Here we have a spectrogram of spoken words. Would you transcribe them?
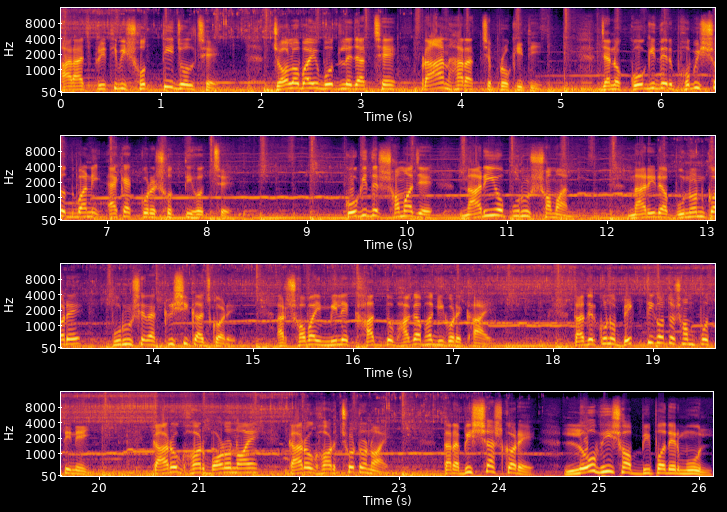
আর আজ পৃথিবী সত্যিই জ্বলছে, জলবায়ু বদলে যাচ্ছে, প্রাণ হারাচ্ছে প্রকৃতি, যেন কোগিদের ভবিষ্যৎবাণী এক এক করে সত্যি হচ্ছে। কোগিদের সমাজে নারী ও পুরুষ সমান, নারীরা বুনন করে, পুরুষেরা কৃষিকাজ করে, আর সবাই মিলে খাদ্য ভাগাভাগি করে খায়। তাদের কোনো ব্যক্তিগত সম্পত্তি নেই। কারও ঘর বড় নয়, কারও ঘর ছোট নয়। তারা বিশ্বাস করে, লোভই সব বিপদের মূল।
